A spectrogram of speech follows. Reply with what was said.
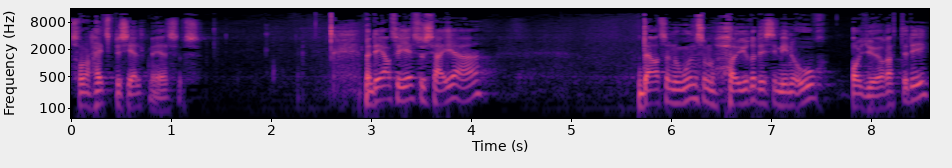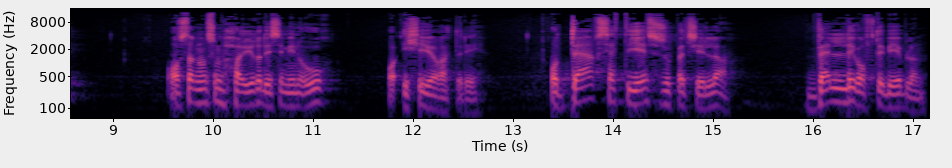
Så var helt spesielt med Jesus. Men det altså Jesus sier, er det er altså noen som hører disse mine ord og gjør etter dem. Og så er det noen som hører disse mine ord og ikke gjør etter dem. Og der setter Jesus opp et skille. Veldig ofte i Bibelen.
